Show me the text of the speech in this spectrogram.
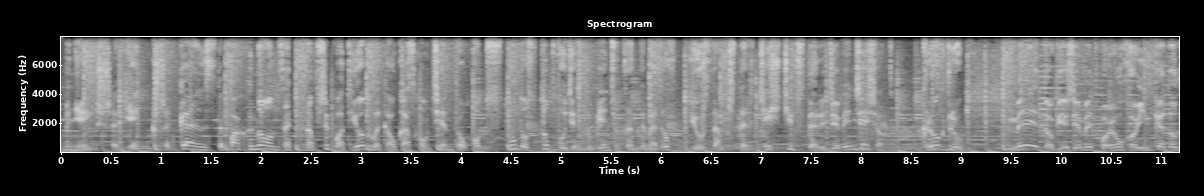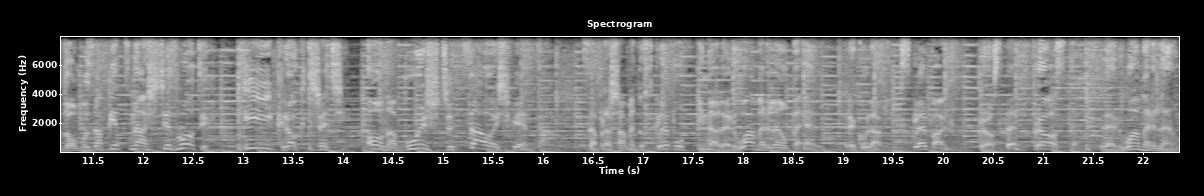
Mniejsze, większe, gęste, pachnące. Na przykład jodłę kaukaską ciętą od 100 do 125 cm już za 44,90. Krok drugi. My dowieziemy Twoją choinkę do domu za 15 zł. I krok trzeci. Ona błyszczy całe święta. Zapraszamy do sklepów i na leroymerlin.pl. Regulamin w sklepach. Proste, proste. Leroy Merlin.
